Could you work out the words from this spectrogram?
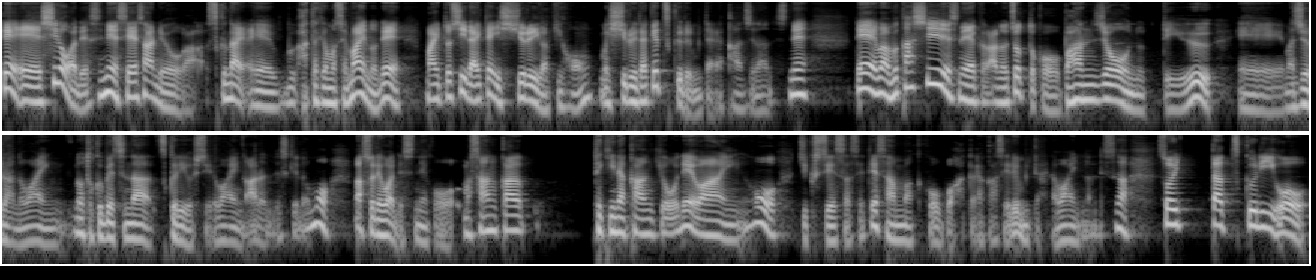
で、えー、白はですね、生産量が少ない、えー、畑も狭いので、毎年だいたい1種類が基本、1種類だけ作るみたいな感じなんですね。で、まあ昔ですね、あのちょっとこう、バンジョーヌっていう、えー、まあジュラのワインの特別な作りをしているワインがあるんですけども、まあそれはですね、こう、まあ酸化的な環境でワインを熟成させて三膜酵母を働かせるみたいなワインなんですが、そういった作りを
